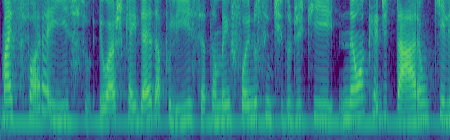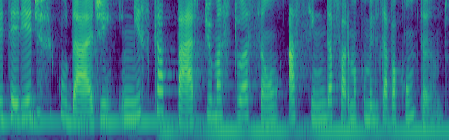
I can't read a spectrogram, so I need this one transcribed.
Mas fora isso, eu acho que a ideia da polícia também foi no sentido de que não acreditaram que ele teria dificuldade em escapar de uma situação assim da forma como ele estava contando.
